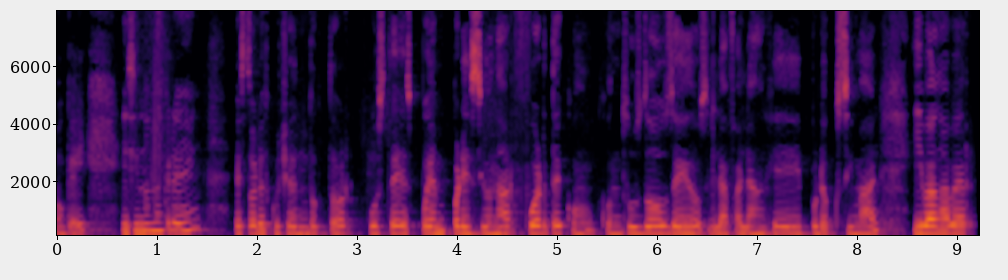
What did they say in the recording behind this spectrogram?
¿Ok? Y si no me creen, esto lo escuché de un doctor, ustedes pueden presionar fuerte con, sus dos dedos la falange proximal y van a ver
